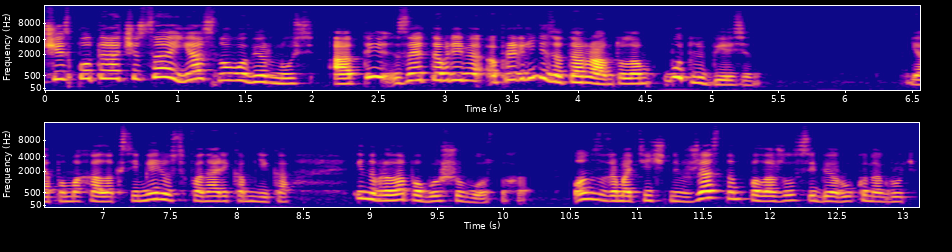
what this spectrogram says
Через полтора часа я снова вернусь, а ты за это время пригляди за тарантулом, будь любезен. Я помахала к Семелиусу фонариком Ника и набрала побольше воздуха. Он с драматичным жестом положил себе руку на грудь.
